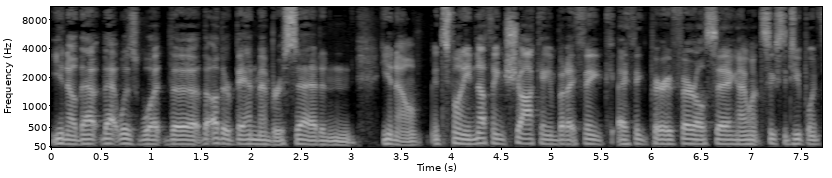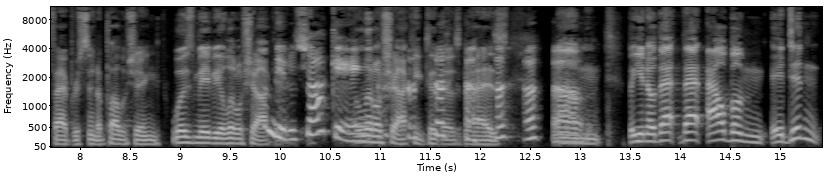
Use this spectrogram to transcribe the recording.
You know, that that was what the the other band members said. And, you know, it's funny, nothing shocking, but I think I think Perry Farrell saying I want sixty two point five percent of publishing was maybe a little shocking a little shocking. A little shocking to those guys. Um, but you know that that album, it didn't.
